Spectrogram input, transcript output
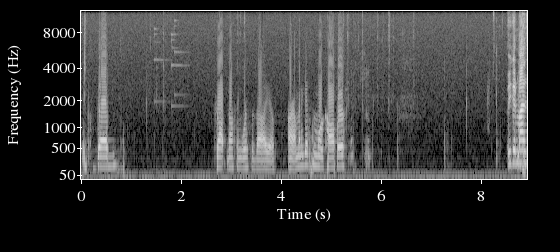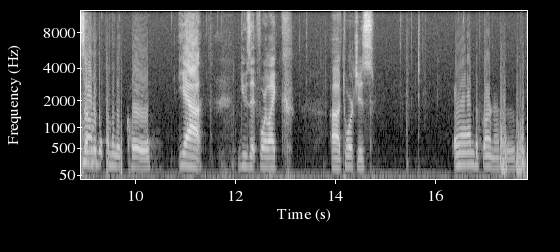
It's dead. Drop nothing worth of value. Alright, I'm gonna get some more copper. We could mine probably some. get some of this coal. Yeah, use it for like uh torches. And the furnaces.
